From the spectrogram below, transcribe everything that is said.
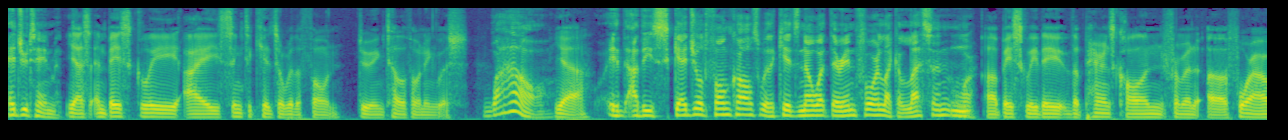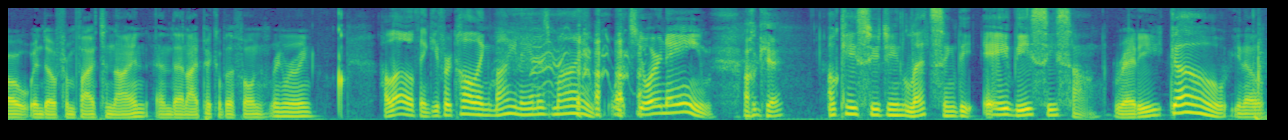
Edutainment. Yes, and basically I sing to kids over the phone, doing telephone English. Wow. Yeah. Are these scheduled phone calls where the kids know what they're in for, like a lesson? Or Uh, basically, they the parents call in from an- a four-hour window from five to nine, and then I pick up the phone, ring, ring, ring. Hello, thank you for calling. My name is Mime. What's your name? okay, Okay, Sujin, let's sing the ABC song. Ready, go. You know.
